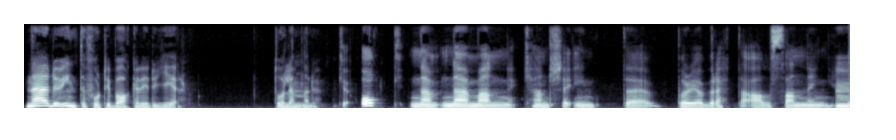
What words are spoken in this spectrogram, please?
När du inte får tillbaka det du ger, då lämnar du. Och när, när man kanske inte börjar berätta all sanning Mm.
